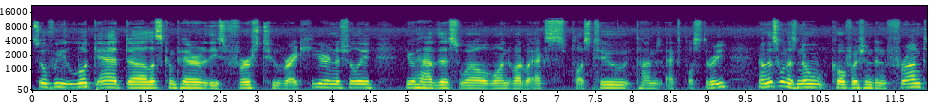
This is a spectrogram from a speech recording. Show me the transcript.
So if we look at, uh, let's compare these first two right here initially. You have this, well, 1 divided by x plus 2 times x plus 3. Now this one there's no coefficient in front,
